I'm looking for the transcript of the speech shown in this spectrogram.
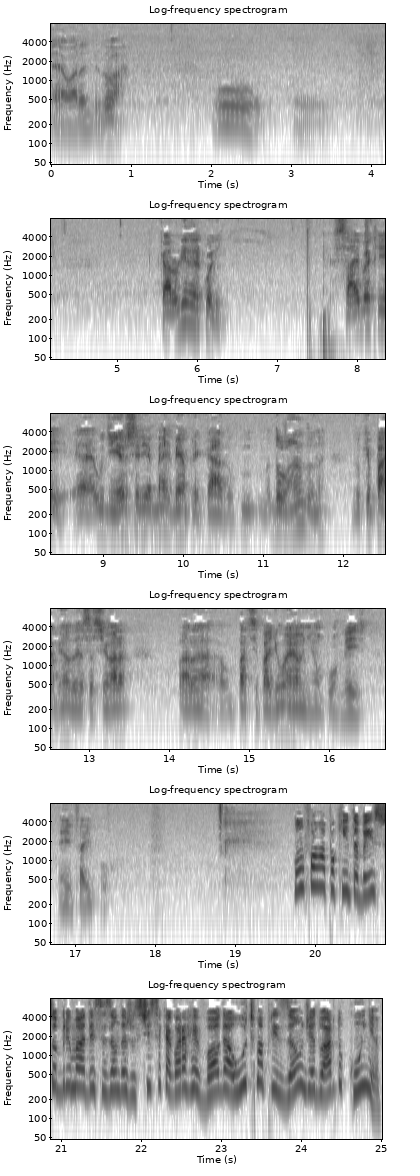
É hora de doar. O. Carolina Ercolim saiba que é, o dinheiro seria mais bem aplicado doando né, do que pagando essa senhora para participar de uma reunião por mês em Itaipu. Vamos falar um pouquinho também sobre uma decisão da Justiça que agora revoga a última prisão de Eduardo Cunha.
